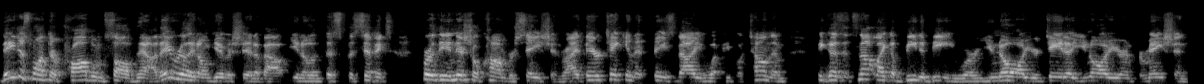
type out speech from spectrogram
they just want their problem solved now. They really don't give a shit about, you know, the specifics for the initial conversation, right? They're taking at face value what people are telling them because it's not like a B2B where you know all your data, you know all your information.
